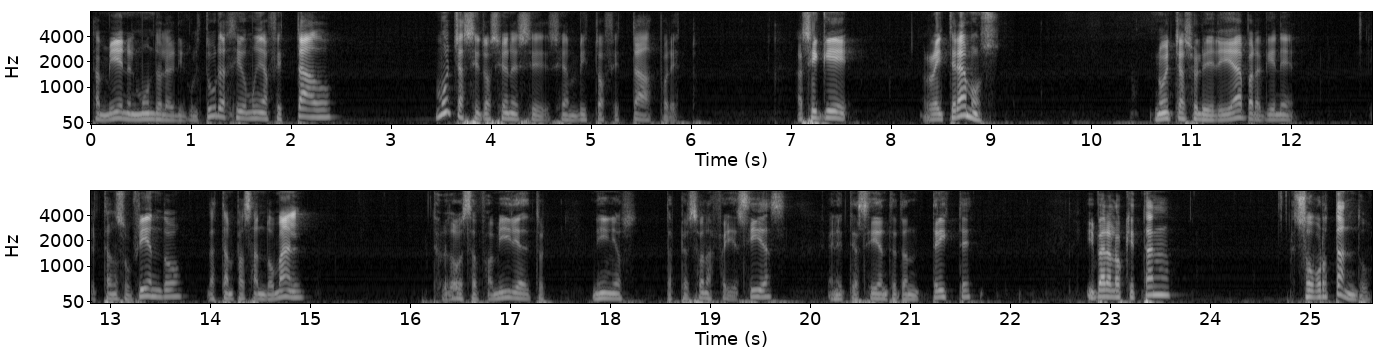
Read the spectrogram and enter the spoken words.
También el mundo de la agricultura ha sido muy afectado. Muchas situaciones se, han visto afectadas por esto. Así que reiteramos nuestra solidaridad para quienes están sufriendo, la están pasando mal, sobre todo esas familias estos niños, estas personas fallecidas en este accidente tan triste y para los que están soportando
